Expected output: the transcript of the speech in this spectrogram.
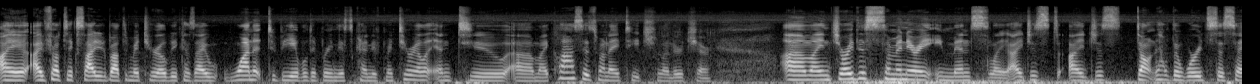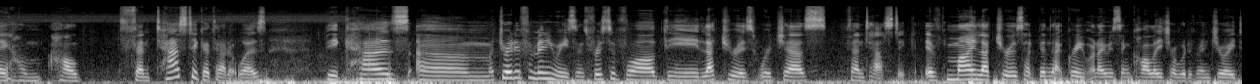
I, I, felt excited about the material because I wanted to be able to bring this kind of material into uh, my classes when I teach literature. Um, I enjoyed this seminary immensely. I just, I just don't have the words to say how, how fantastic I thought it was because um, I enjoyed it for many reasons. First of all, the lecturers were just fantastic. If my lecturers had been that great when I was in college, I would have enjoyed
